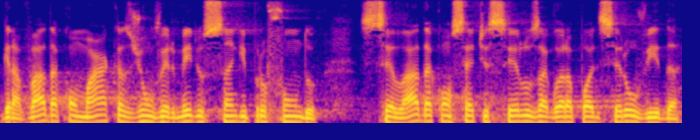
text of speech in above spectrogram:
gravada com marcas de um vermelho sangue profundo, selada com sete selos, agora pode ser ouvida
